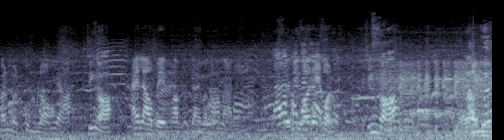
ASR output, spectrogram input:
มันเหมือนปุ่มหลอกจริงเหรอ ให้เราเบนความสนใจมาตรงนั้นแล้วเราพี่ก็ก็จะจะแอบกดจริงเหรอรับลึก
